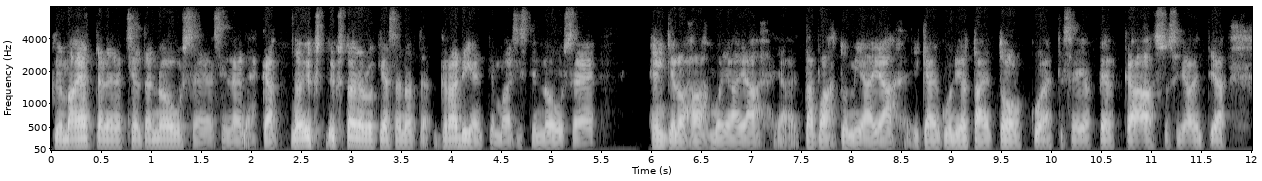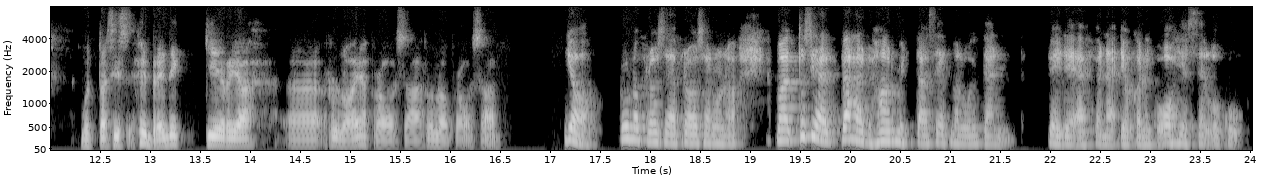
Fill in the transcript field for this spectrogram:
kyllä mä ajattelen, että sieltä nousee silleen ehkä, no yksi, yksi toinen lukija sanoi, että gradienttimaisesti nousee henkilöhahmoja ja, ja tapahtumia ja ikään kuin jotain tolkkua, että se ei ole pelkkää assosiointia. Mutta siis hybridikirja, äh, runoa ja proosaa, runoproosaa. Joo, runoproosa ja proosarunoa. Mä tosiaan vähän harmittaa se, että mä luin tämän pdf-nä, joka niin ohjasi sen luku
